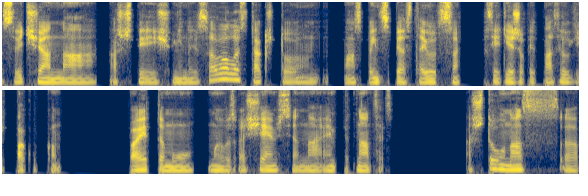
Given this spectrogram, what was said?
свеча на H4 еще не нарисовалась, так что у нас в принципе остаются все те же предпосылки к покупкам. Поэтому мы возвращаемся на M15. А что у нас э,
